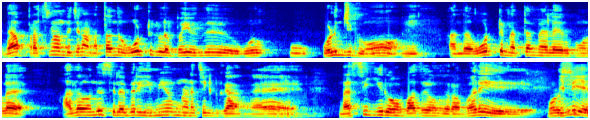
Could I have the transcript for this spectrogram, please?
ஏதாவது பிரச்சனை வந்துச்சுன்னா நத்த வந்து ஓட்டுக்குள்ள போய் வந்து ஒளிஞ்சுக்கும். அந்த ஓட்டு நத்த மேல இருக்கும்ல அதை வந்து சில பேர் இமயம் நினைச்சுக்கிட்டு இருக்காங்க நசிக்கிறோம் பாத்துக்கோங்கிற மாதிரி இல்லையே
